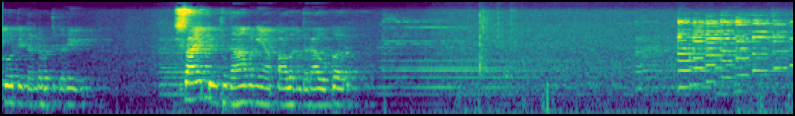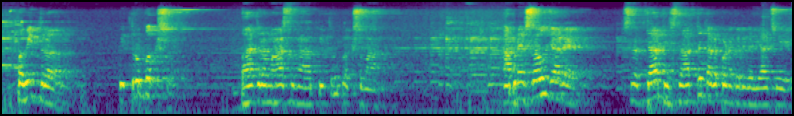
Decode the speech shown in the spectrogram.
કોટી દંડવત કરી સાઈ તીર્થધામની આ પાવન ધરા ઉપર પવિત્ર પિતૃપક્ષ ભાદ્ર માસના પિતૃપક્ષમાં આપણે સૌ જ્યારે શ્રદ્ધાથી શ્રાદ્ધ તર્પણ કરી રહ્યા છીએ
